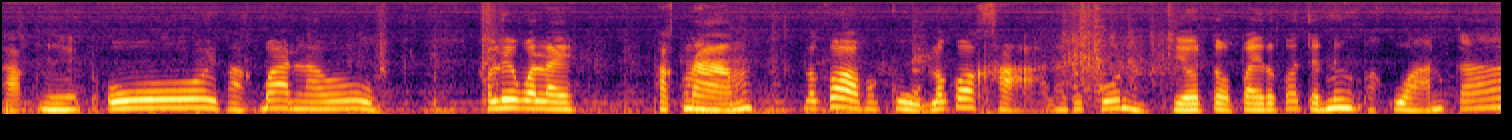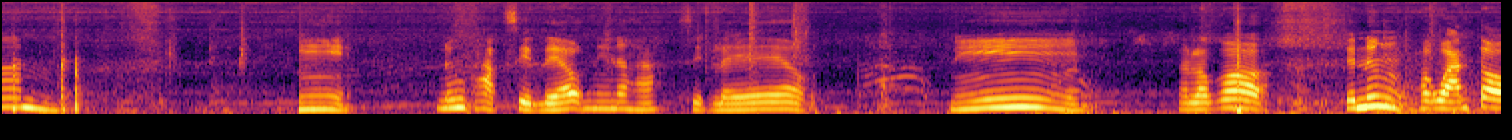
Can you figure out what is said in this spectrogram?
ผักนี่โอ้ยผักบ้านเราเขาเรียกว่าอะไร ผักหนามแล้วก็ผักกูดแล้วก็ขานะทุกคน เดี๋ยวต่อไปเราก็จะนึ่งผักหวานกันนี่นึ่งผักเสร็จแล้วนี่นะคะ เสร็จแล้ว นี่ แล้วเราก็จะนึ่งผักหวานต่อ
